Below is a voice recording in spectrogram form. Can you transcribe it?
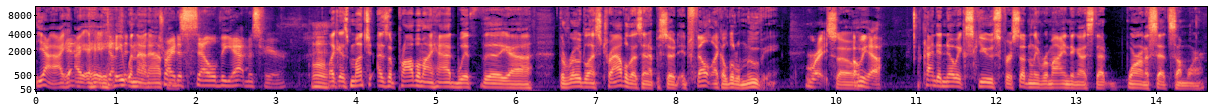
yeah, I, I, I It hate when that help happens. Try to sell the atmosphere. Like as much as a problem I had with the uh, the road less traveled as an episode, it felt like a little movie. Right. So- oh, yeah. kind of no excuse for suddenly reminding us that we're on a set somewhere.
